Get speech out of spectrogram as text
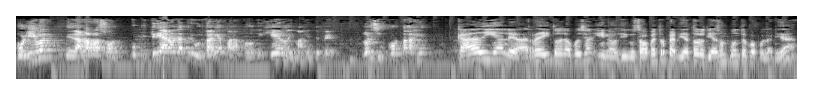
Bolívar le da la razón. Pupitrearon la tributaria para proteger la imagen de Petro. No les importa a la gente. Cada día le da rédito de la oposición y, no, y Gustavo Petro perdía todos los días un punto de popularidad.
